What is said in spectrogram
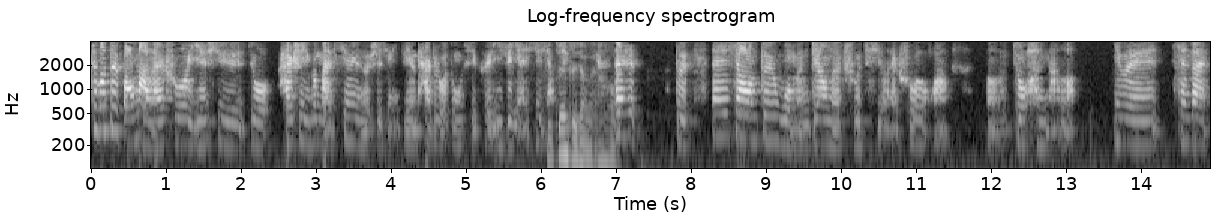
这个对宝马来说，也许就还是一个蛮幸运的事情，毕竟它这个东西可以一直延续下去。坚持下来。但是，对，但是像对于我们这样的车企来说的话，呃，就很难了，因为现在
